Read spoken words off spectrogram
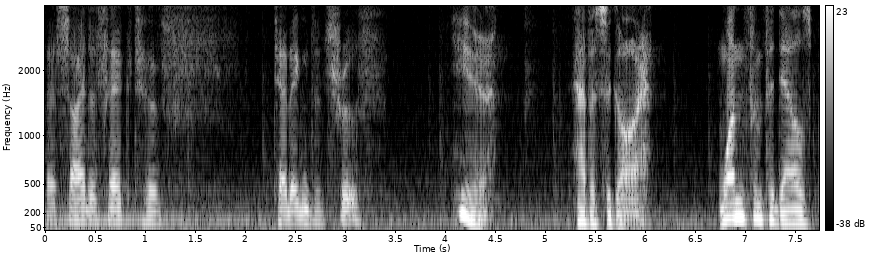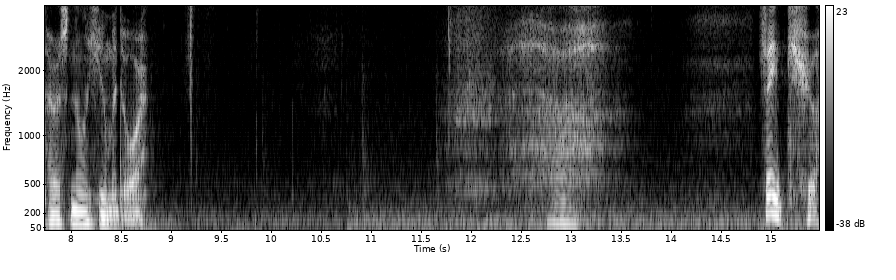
a side effect of telling the truth? Here, have a cigar. One from Fidel's personal humidor. Thank you.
